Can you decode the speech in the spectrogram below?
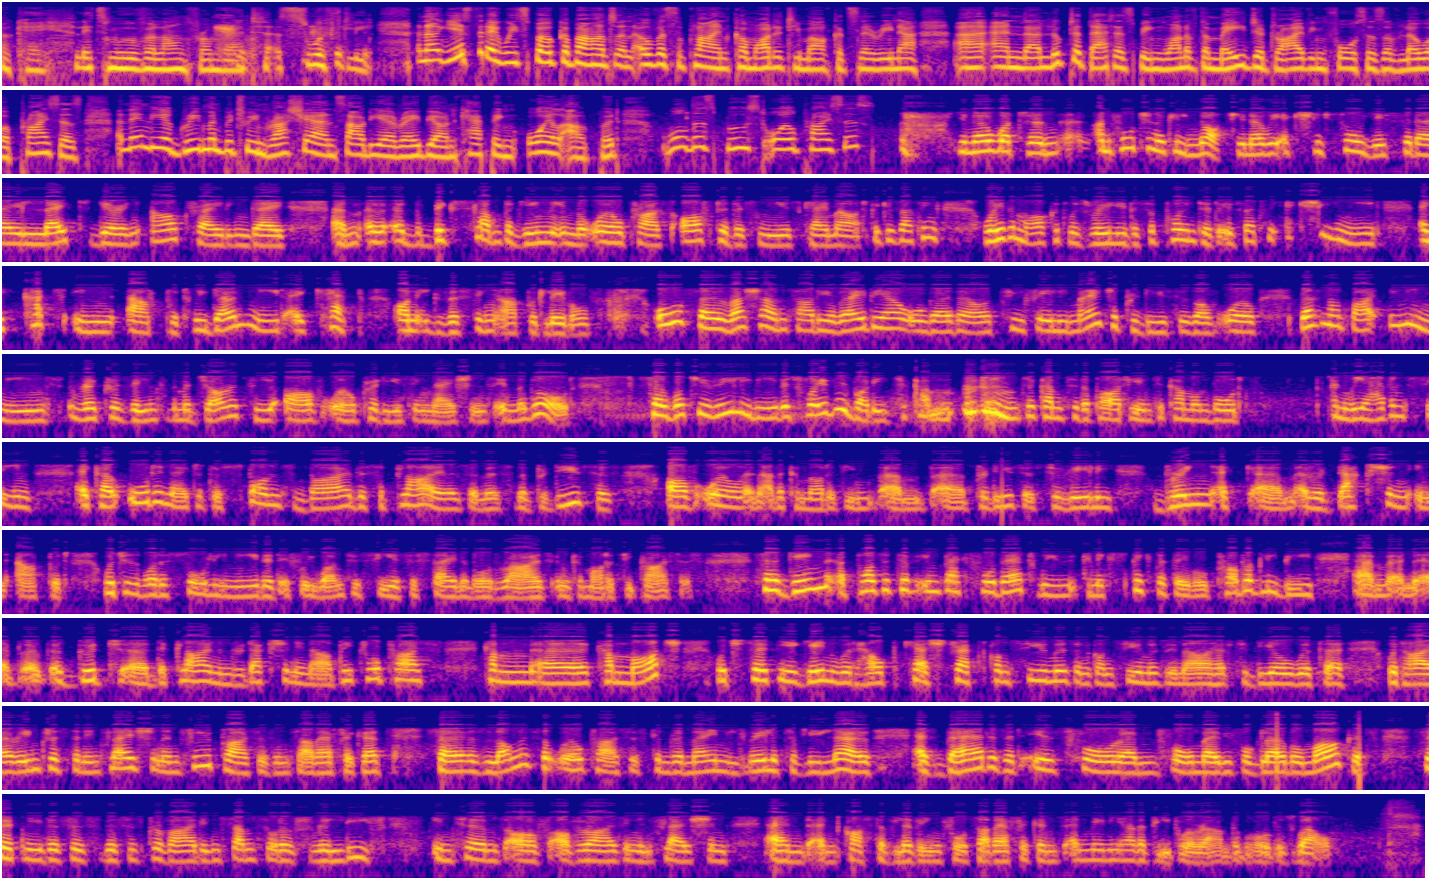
Okay, let's move along from that swiftly. Now, yesterday we spoke about an oversupply in commodity markets, Nerina, uh, and uh, looked at that as being one of the major driving forces of lower prices. And then the agreement between Russia and Saudi Arabia on capping oil output. Will this boost oil prices? You know what? Um, unfortunately, not. You know, we actually saw yesterday, late during our trading day, um, a, a, big slump again in the oil price after this news came out. Because I think where the market was really disappointed is that we actually need a cut in output. We don't need a cap on existing output levels. Also, Russia and Saudi Arabia, although they are two fairly major producers of oil, does not by any means represent the majority of oil-producing nations in the world. So what you really need is for everybody to come to come to the party and to come on board and we haven't seen a coordinated response by the suppliers and the, producers of oil and other commodity um, uh, producers to really bring a, um, a, reduction in output, which is what is sorely needed if we want to see a sustainable rise in commodity prices. So again, a positive impact for that. We can expect that there will probably be um, a, a, good uh, decline and reduction in our petrol price come uh, come March, which certainly again would help cash-strapped consumers and consumers who now have to deal with uh, with higher interest and inflation and food prices in South Africa. So as long as the oil prices can remain relatively low, as bad as it is for um, for maybe for global markets, certainly this is this is providing some sort of relief in terms of, of rising inflation and, and cost of living for South Africans and many other people around the world as well.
